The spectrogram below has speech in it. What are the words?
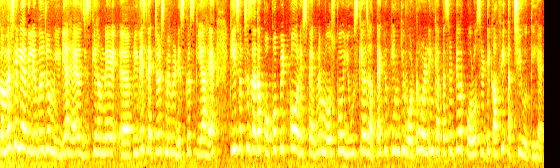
कमर्शियली अवेलेबल जो मीडिया है, जिसकी हमने प्रीवियस लेक्चर्स में भी डिस्कस किया है, कि सबसे ज़्यादा कोकोपिट को और स्फेगनम मोस को यूज़ किया जाता है, क्योंकि इनकी वाटर होल्डिंग कैपेसिटी और पोरोसिटी काफ़ी अच्छी होती है।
